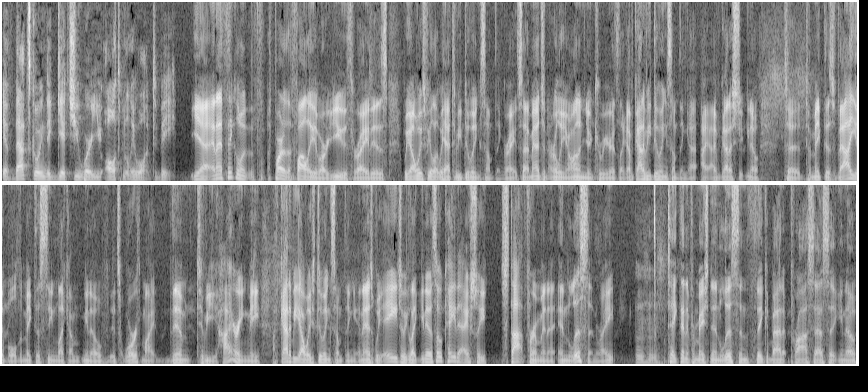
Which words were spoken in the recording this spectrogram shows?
if that's going to get you where you ultimately want to be. Yeah, and I think part of the folly of our youth, right, is we always feel like we have to be doing something, right? So I imagine earlier on in your career, it's like I've got to be doing something. I, I've got to, you know, to to make this valuable, to make this seem like I'm, you know, it's worth my them to be hiring me. I've got to be always doing something. And as we age, we like, you know, it's okay to actually stop for a minute and listen, right? Mm-hmm. take that information in, listen, think about it, process it, you know,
